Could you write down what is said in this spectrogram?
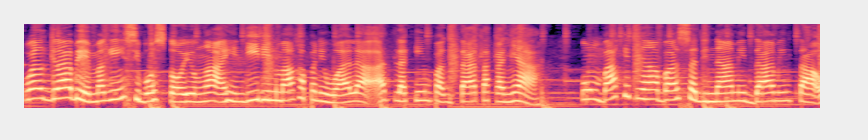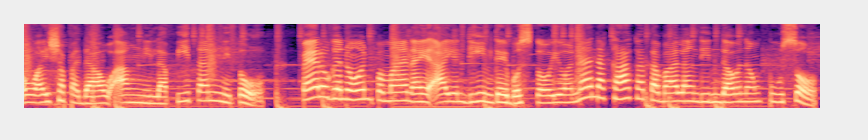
Well, grabe, maging si Boss Toyo nga ay hindi din makapaniwala at laking pagtataka niya kung bakit nga ba sa dinami-daming tao ay siya pa daw ang nilapitan nito. Pero ganoon pa man ay ayon din kay Boss Toyo na nakakataba lang din daw ng puso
